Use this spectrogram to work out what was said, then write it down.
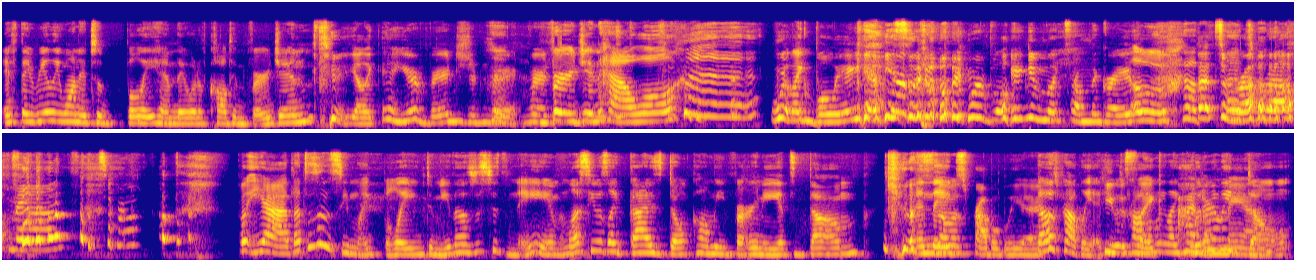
if they really wanted to bully him, they would have called him Virgin. yeah, like, hey, you're a virgin. Vir- virgin. Virgin Howell. We're like bullying him. He's literally, we're bullying him like from the grave. oh, That's rough. man. That's rough. But yeah, that doesn't seem like bullying to me. That was just his name. Unless he was like, guys, don't call me Vernie. It's dumb. and they- that was probably it. That was probably it. He, He was, was probably like, like, "I'm a literally man." don't.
